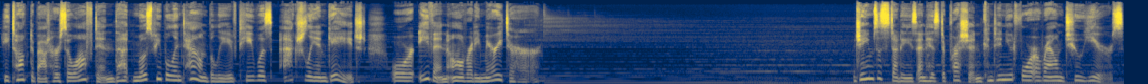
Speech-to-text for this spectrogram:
He talked about her so often that most people in town believed he was actually engaged or even already married to her. James's studies and his depression continued for around two years.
